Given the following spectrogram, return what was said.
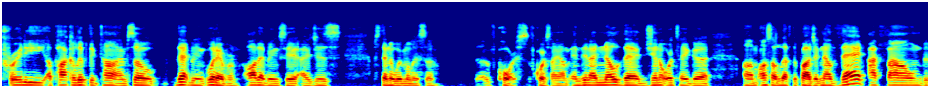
pretty apocalyptic time. So, that being whatever, all that being said, I just standing with Melissa. Of course, of course I am. And then I know that Jenna Ortega um, also left the project. Now that I found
